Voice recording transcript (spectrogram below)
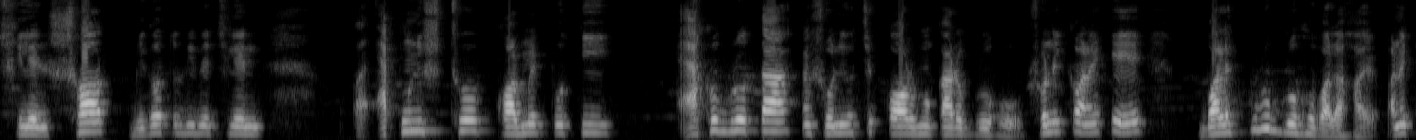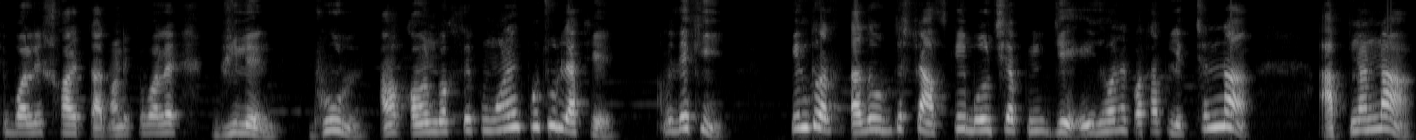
ছিলেন সৎ, বিগত দিনে ছিলেন একনিষ্ঠ কর্মের প্রতি একগ্রতা। শনি হচ্ছে কর্মকারক গ্রহ। শনিকে অনেকে বলে কুরু গ্রহ বলা হয়। অনেকে বলে শয়তান, অনেকে বলে ভিলেন, ভুল। আমার কমেন্ট বক্সে অনেক প্রচুর লেখে। আমি দেখি। কিন্তু তাদের উদ্দেশ্যে আজকেই বলছি আপনি যে এই ধরনের কথা আপনি লিখছেন না, আপনার না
